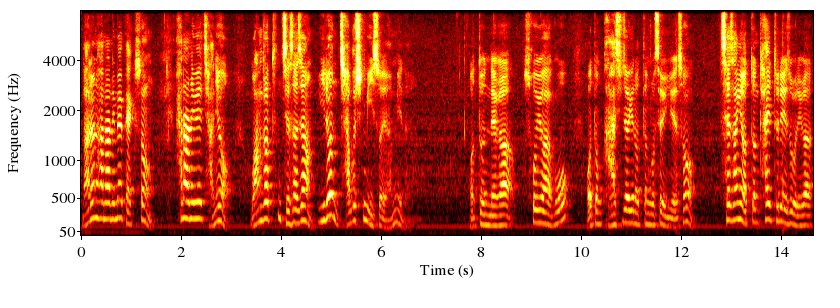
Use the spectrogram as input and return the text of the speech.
나는 하나님의 백성, 하나님의 자녀, 왕 같은 제사장 이런 자부심이 있어야 합니다. 어떤 내가 소유하고 어떤 가시적인 어떤 것에 의해서 세상의 어떤 타이틀에 의해서 우리가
